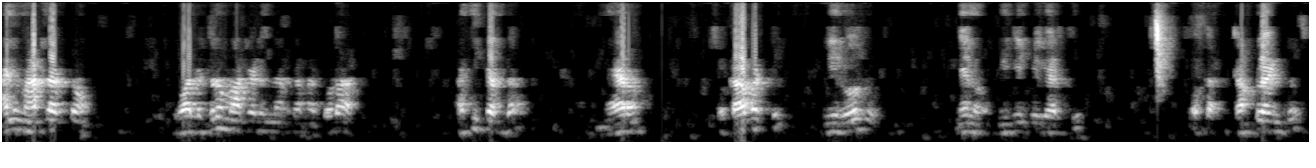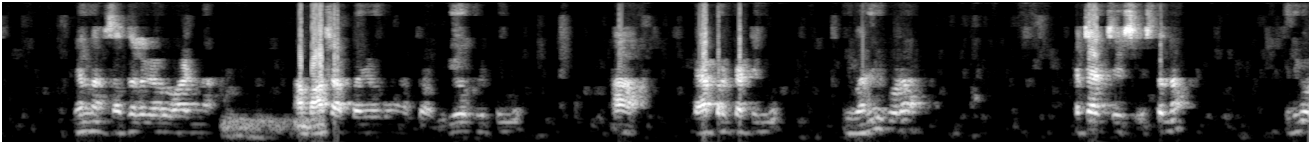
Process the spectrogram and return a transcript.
అని మాట్లాడటం వాళ్ళిద్దరూ మాట్లాడిన దానికన్నా కూడా అతి పెద్ద నేరం. సో కాబట్టి ఈ రోజు నేను డీజీపీ గారికి ఒక కంప్లైంట్ నిన్న సజ్జల గారు వాడిన ఆ భాషా ప్రయోగం యొక్క వీడియో క్లిప్పింగ్ ఆ పేపర్ కట్టింగ్ ఇవన్నీ కూడా అటాచ్ చేసి ఇస్తున్నా. ఇదిగో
